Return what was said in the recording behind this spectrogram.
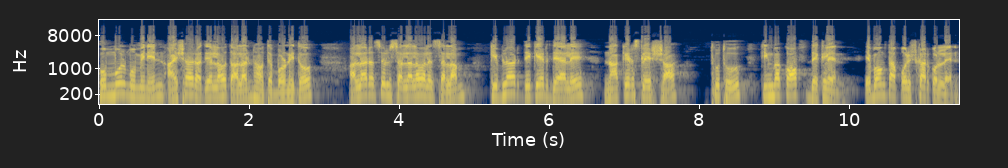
উম্মুল মুমিনিন আয়সা রাজিয়াল্লাহ তাল্লাহ্ন হতে বর্ণিত, আল্লাহ রসুল সাল্লাহ আলাইসাল্লাম কিবলার দিকের দেয়ালে নাকের শ্লেষা, থুথু কিংবা কফ দেখলেন এবং তা পরিষ্কার করলেন।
